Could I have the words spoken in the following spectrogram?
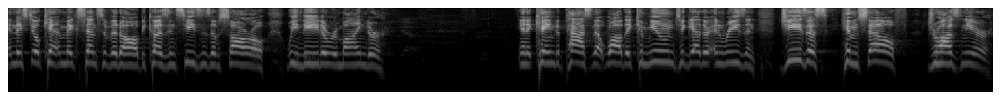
and they still can't make sense of it all because in seasons of sorrow we need a reminder and it came to pass that while they communed together and reasoned, Jesus himself draws near.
